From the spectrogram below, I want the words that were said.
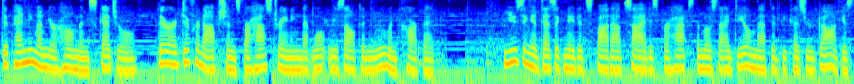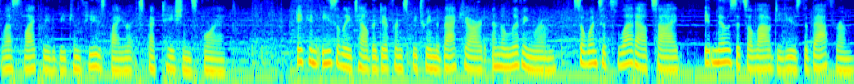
Depending on your home and schedule, there are different options for house training that won't result in ruined carpet. Using a designated spot outside is perhaps the most ideal method because your dog is less likely to be confused by your expectations for it. It can easily tell the difference between the backyard and the living room, so once it's let outside, it knows it's allowed to use the bathroom.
